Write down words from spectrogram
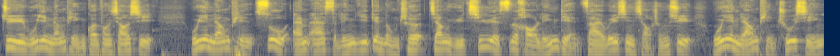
据无印良品官方消息，无印良品速 MS 零一电动车将于七月四号零点在微信小程序“无印良品出行”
